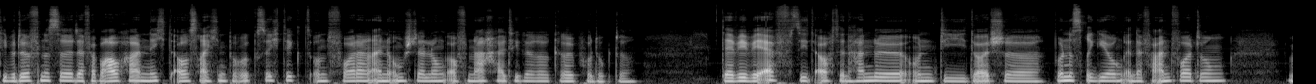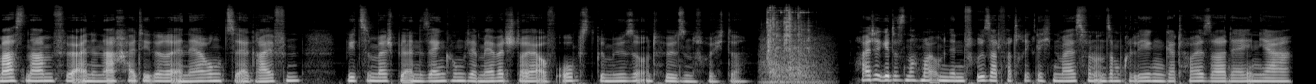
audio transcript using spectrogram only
die Bedürfnisse der Verbraucher nicht ausreichend berücksichtigt und fordern eine Umstellung auf nachhaltigere Grillprodukte. Der WWF sieht auch den Handel und die deutsche Bundesregierung in der Verantwortung, Maßnahmen für eine nachhaltigere Ernährung zu ergreifen, wie zum Beispiel eine Senkung der Mehrwertsteuer auf Obst, Gemüse und Hülsenfrüchte. Heute geht es nochmal um den frühsaatverträglichen Mais von unserem Kollegen Gerd Häuser, der ihn ja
